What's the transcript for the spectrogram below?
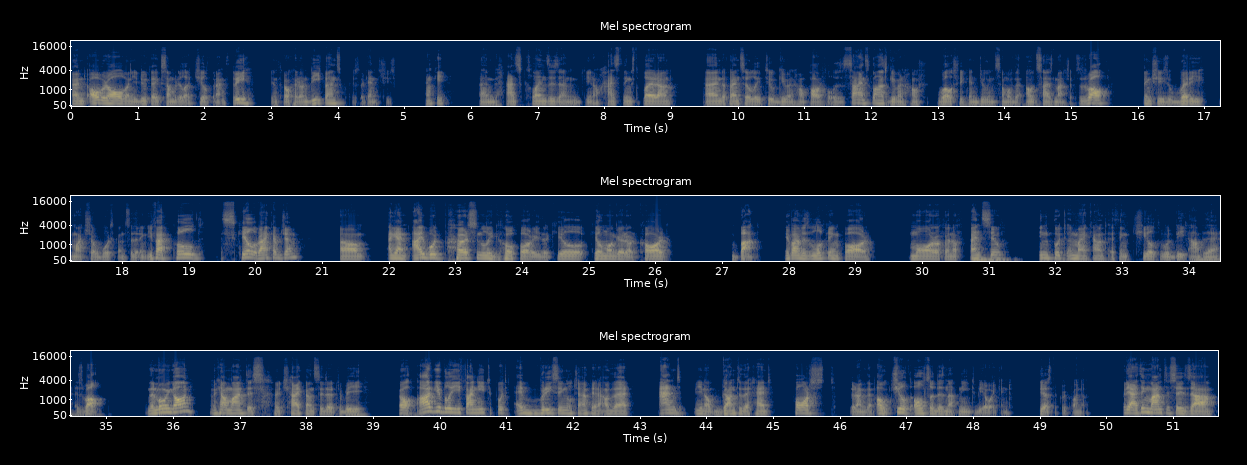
and overall, when you do take somebody like Chillt rank 3, you can throw her on defense because, again, she's tanky and has cleanses and, you know, has things to play around. And offensively, too, given how powerful is the science class, given how well she can do in some of the outsized matchups as well, I think she's very much so worth considering. If I pulled a skill rank up gem, um, again, I would personally go for either Kill Killmonger or Korg. But if I was looking for more of an offensive input in my account, I think Chillt would be up there as well. And then moving on, we have Mantis, which I consider to be, well, arguably if I need to put every single champion out there and, you know, gun to the head, forced to rank them. Oh, Chillt also does not need to be awakened. Just a quick point out. But yeah, I think Mantis is uh,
